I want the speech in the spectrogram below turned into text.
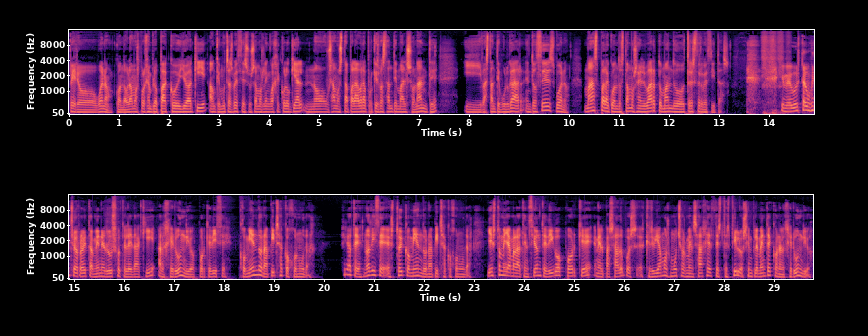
pero bueno, cuando hablamos, por ejemplo, Paco y yo aquí, aunque muchas veces usamos lenguaje coloquial, no usamos esta palabra porque es bastante malsonante y bastante vulgar. Entonces, bueno, más para cuando estamos en el bar tomando tres cervecitas. Y me gusta mucho, Roy, también el uso que le da aquí al gerundio, porque dice, comiendo una pizza cojonuda. Fíjate, no dice estoy comiendo una pizza cojonuda. Y esto me llama la atención, te digo, porque en el pasado pues escribíamos muchos mensajes de este estilo, simplemente con el gerundio.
